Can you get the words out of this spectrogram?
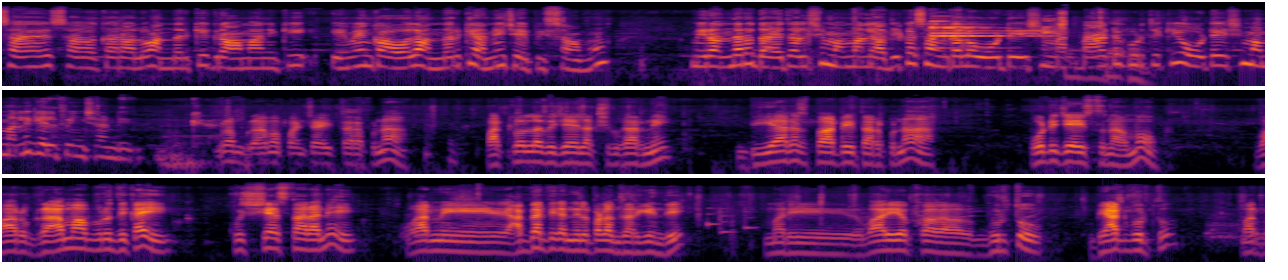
సహాయ సహకారాలు అందరికీ గ్రామానికి ఏమేం కావాలో అందరికీ అన్నీ చేపిస్తాము. మీరందరూ దయతలిచి మమ్మల్ని అధిక సంఖ్యలో ఓటేసి మ- బ్యాట గుర్తుకి ఓటేసి మమ్మల్ని గెలిపించండి. గ్రామ పంచాయతీ తరపున పట్లోళ్ళ విజయలక్ష్మి గారిని బీఆర్ఎస్ పార్టీ తరపున పోటీ చేయిస్తున్నాము. వారు గ్రామాభివృద్ధికై కృషి చేస్తారని వారిని అభ్యర్థిగా నిలపడం జరిగింది. మరి వారి యొక్క గుర్తు బ్యాట్ గుర్తు మరి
